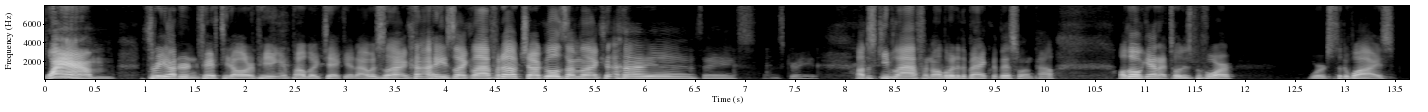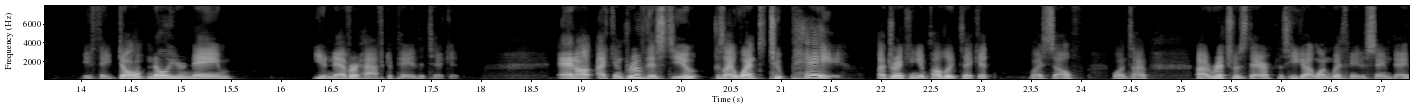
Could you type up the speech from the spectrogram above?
Wham! Three hundred and fifty dollar peeing in public ticket. I was like, he's like, laugh it up, chuckles. I'm like, oh, yeah, thanks. That's great. I'll just keep laughing all the way to the bank with this one, pal. Although, again, I told you this before. Words to the wise: if they don't know your name, you never have to pay the ticket. And I'll, I can prove this to you because I went to pay a drinking in public ticket myself one time. Uh, Rich was there because he got one with me the same day.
